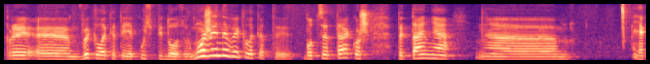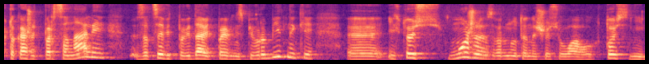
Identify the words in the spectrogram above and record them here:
при, е, викликати якусь підозру. Може і не викликати, бо це також питання, е, як то кажуть, персоналі За це відповідають певні співробітники. Е, і хтось може звернути на щось увагу, хтось ні.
